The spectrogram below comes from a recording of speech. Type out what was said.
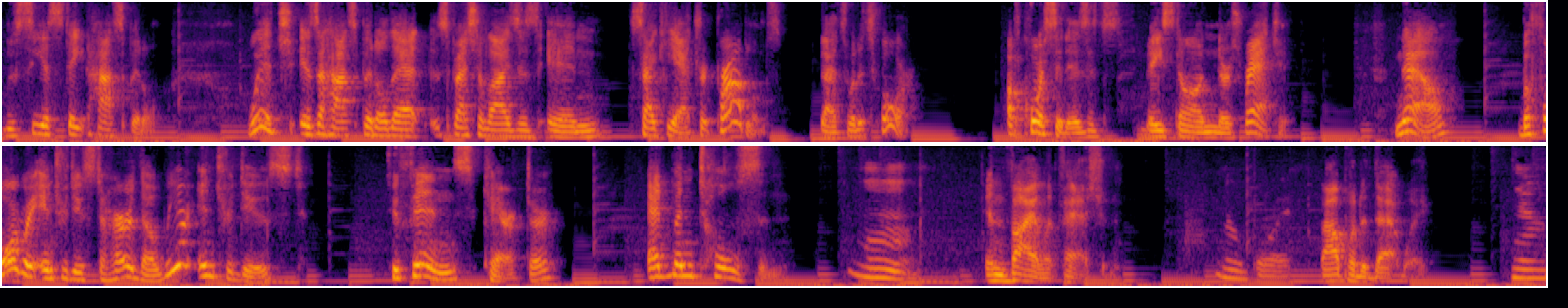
Lucia State Hospital, which is a hospital that specializes in psychiatric problems? That's what it's for. Of course it is. It's based on Nurse Ratched. Now, before we're introduced to her, though, we are introduced to Finn's character, Edmund Tolson, Mm. in violent fashion. Oh boy. I'll put it that way. Yeah.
